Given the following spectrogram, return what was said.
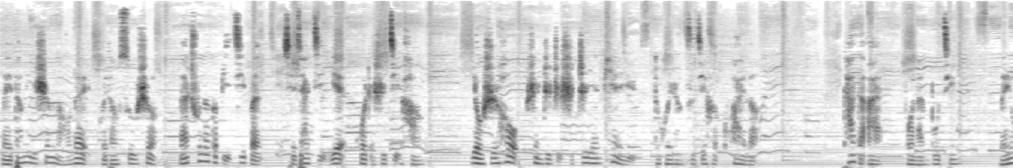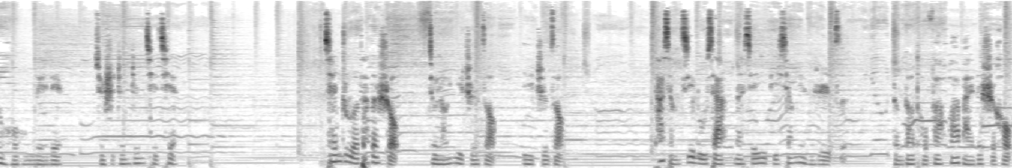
每当一身劳累回到宿舍，拿出那个笔记本，写下几页或者是几行，有时候甚至只是只言片语，都会让自己很快乐。他的爱波澜不惊，没有轰轰烈烈，却是真真切切。牵住了他的手，就要一直走，一直走。他想记录下那些异地相恋的日子，等到头发花白的时候，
